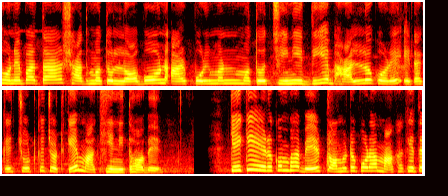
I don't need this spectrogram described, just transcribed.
ধনে পাতা, স্বাদ মতো লবণ আর পরিমাণ মতো চিনি দিয়ে ভালো করে এটাকে চটকে চটকে মাখিয়ে নিতে হবে। কে কে এরকমভাবে টমেটো পোড়া মাখা খেতে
